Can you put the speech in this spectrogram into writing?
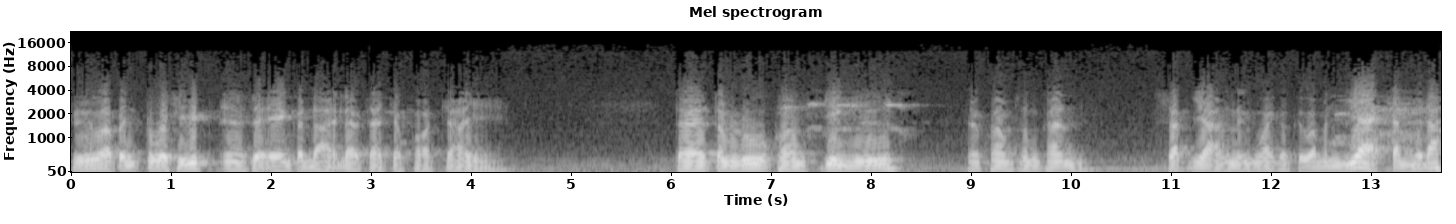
หรือว่าเป็นตัวชีวิตเสียเองก็ได้ แล้วแต่จะพอใจ แต่ต้องรู้ความจริงหรือความสำคัญสักอย่างหนึ่งไว้ก็คือว่ามันแยกกันไม่ได้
